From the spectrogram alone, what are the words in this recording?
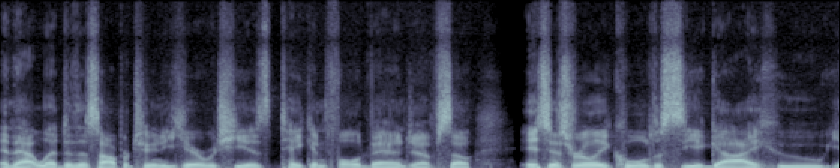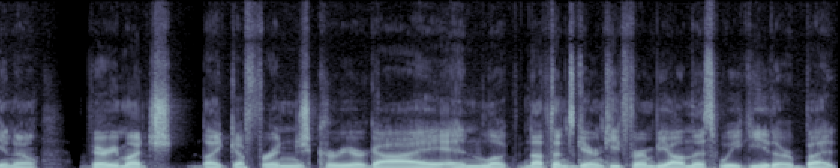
And that led to this opportunity here, which he has taken full advantage of. So it's just really cool to see a guy who, you know, very much like a fringe career guy. And look, nothing's guaranteed for him beyond this week either, but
